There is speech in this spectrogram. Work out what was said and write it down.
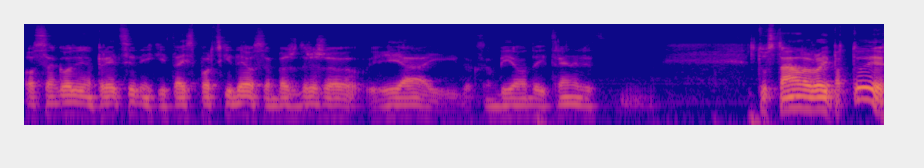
osam godina predsjednik i taj sportski deo sam baš držao i ja i dok sam bio onda i trener tu stalno rodi, pa to je,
